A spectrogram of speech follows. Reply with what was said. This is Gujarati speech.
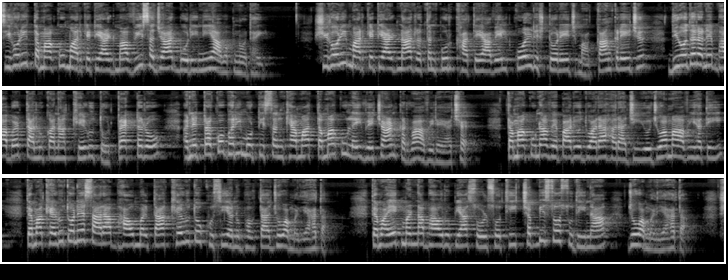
સિહોરી તમાકુ માર્કેટયાર્ડમાં વીસ હજાર બોરીની આવક નોંધાઈ. શિહોરી માર્કેટયાર્ડના રતનપુર ખાતે આવેલ કોલ્ડ સ્ટોરેજમાં કાંકરેજ, દિયોદર અને ભાભર તાલુકાના ખેડૂતો ટ્રેક્ટરો અને ટ્રકો ભરી મોટી સંખ્યામાં તમાકુ લઈ વેચાણ કરવા આવી રહ્યા છે. તમાકુના વેપારીઓ દ્વારા હરાજી યોજવામાં આવી હતી. તેમાં ખેડૂતોને સારા ભાવ મળતા ખેડૂતો ખુશી અનુભવતા જોવા મળ્યા હતા. તેમાં એક મણના ભાવ રૂપિયા સોળસોથી છવ્વીસો સુધીના જોવા મળ્યા હતા.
